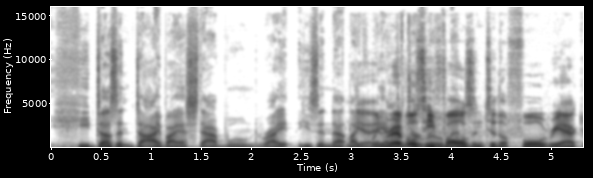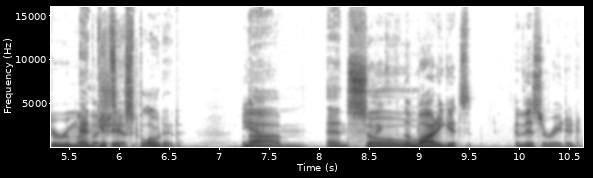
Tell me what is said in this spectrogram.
he doesn't die by a stab wound, right? He's in that like yeah, in Rebels he falls and, into the full reactor room of and gets ship. exploded. yeah, Um and Like, so the body gets eviscerated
